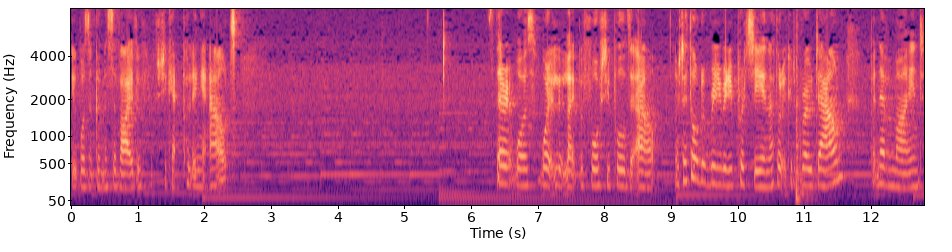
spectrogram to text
it wasn't going to survive if she kept pulling it out. There it was, what it looked like before she pulled it out, which I thought looked really, really pretty and I thought it could grow down, but never mind.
